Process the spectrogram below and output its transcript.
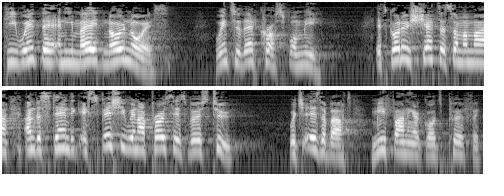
He went there and he made no noise. Went to that cross for me. It's got to shatter some of my understanding, especially when I process verse 2, which is about me finding out God's perfect,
